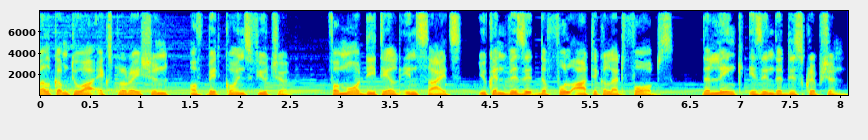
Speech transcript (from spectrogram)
Welcome to our exploration of Bitcoin's future. For more detailed insights, you can visit the full article at Forbes. The link is in the description.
